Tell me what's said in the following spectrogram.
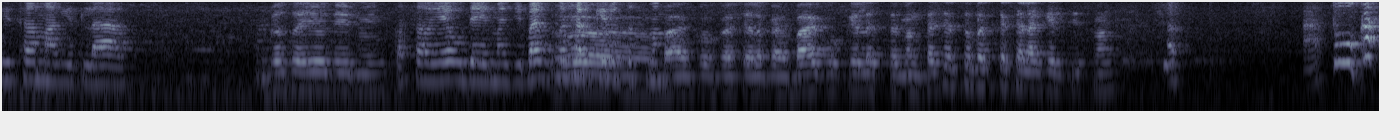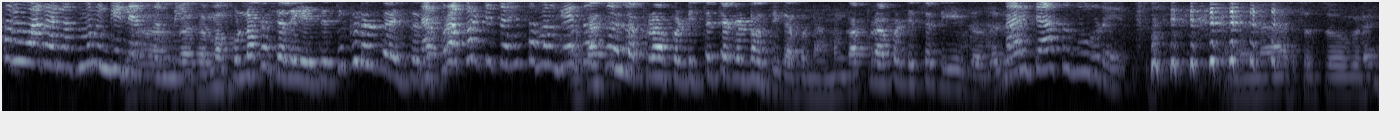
हिस्सा मागितला. कसं येऊ दे मी? कसं येऊ दे म्हणजे बायको कशाला केलं होतंस मग? बायको कशाला बायको केलंच तर मग त्याच्यासोबत कशाला केलतीस मग? कसं वागायलाच म्हणून गेली असं मी? मग पुन्हा कशाला यायचं? तिकडे जायचं ना. प्रॉपर्टीचा हिस्सा मला घ्यायचा कशाला प्रॉपर्टी त्याच्याकडे नव्हती का पुन्हा? मग प्रॉपर्टीसाठी येत होतं? नाही ते असंच उघडे नाही, असं चोगड आहे.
